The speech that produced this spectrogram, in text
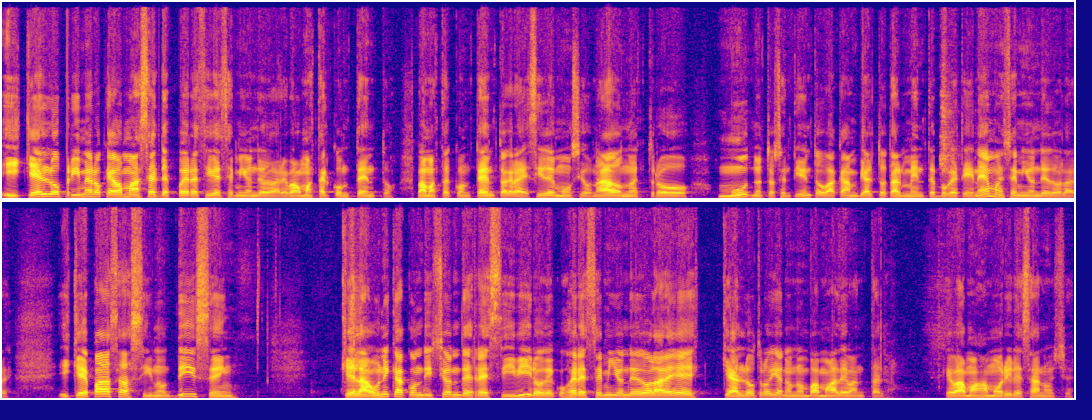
¿Y qué es lo primero que vamos a hacer después de recibir ese millón de dólares? Vamos a estar contentos. Vamos a estar contentos, agradecidos, emocionados. Nuestro mood, nuestro sentimiento va a cambiar totalmente porque tenemos ese millón de dólares. ¿Y qué pasa si nos dicen que la única condición de recibir o de coger ese millón de dólares es que al otro día no nos vamos a levantar? Que vamos a morir esa noche.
